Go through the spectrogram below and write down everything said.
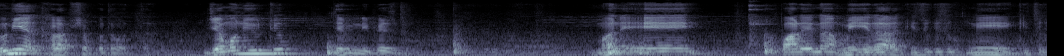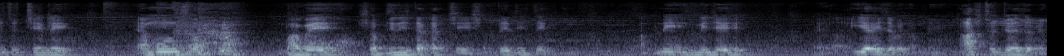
দুনিয়ার খারাপ সব কথাবার্তা। যেমন ইউটিউব, তেমনি ফেসবুক মানে পারে না মেয়েরা, কিছু কিছু মেয়ে, কিছু কিছু ছেলে, এমন সব ভাবে সব জিনিস দেখাচ্ছে এইসব জিনিস দেখ আপনি নিজে ইয়ে হয়ে যাবেন আপনি আশ্চর্য হয়ে যাবেন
